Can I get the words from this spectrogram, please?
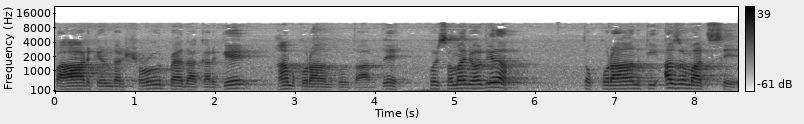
پہاڑ کے اندر شعور پیدا کر کے ہم قرآن کو اتارتے۔ کوئی سمجھ ہوتی نا؟ تو قرآن کی عظمت سے،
